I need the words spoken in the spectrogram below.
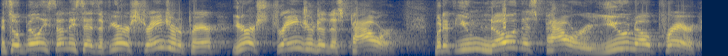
And so Billy Sunday says if you're a stranger to prayer, you're a stranger to this power. But if you know this power, you know prayer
